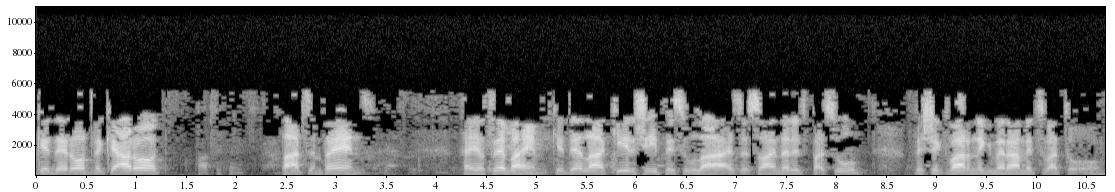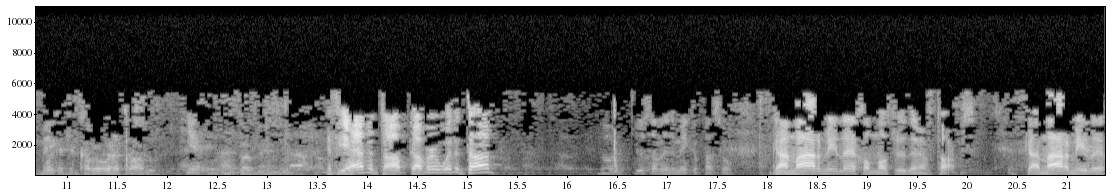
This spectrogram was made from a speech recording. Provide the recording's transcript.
קדרות וקערות. Pots and pans. pots and pans. Chayotze bahem. Kedei la'akir she'i pesula. As a sign that it's pasul. V'shekvar nigmera mitzvato. What did you cover with a top? Yeah. If you have a top, cover it with a top. Do something to make a pasul. Gamar milech, or most people don't have tops. Gamar milech.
